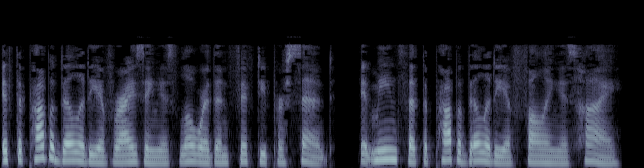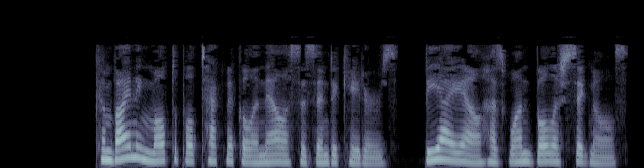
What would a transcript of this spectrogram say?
If the probability of rising is lower than 50%, it means that the probability of falling is high. Combining multiple technical analysis indicators, BIL has one bullish signals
